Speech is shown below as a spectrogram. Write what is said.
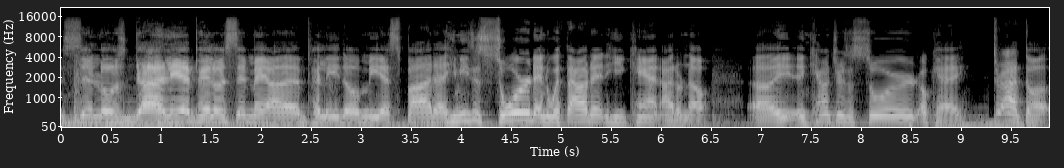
Se los dale, pero se me ha pelido mi espada. He needs a sword, and without it, he can't. I don't know. Uh, he encounters a sword. Okay. Trato,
